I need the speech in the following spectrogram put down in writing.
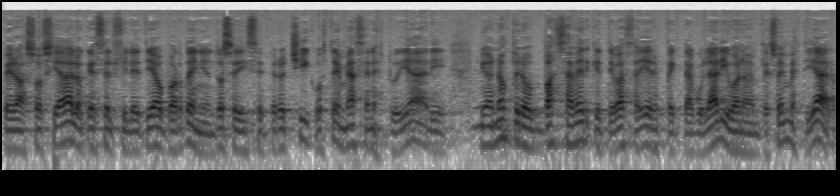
pero asociada a lo que es el fileteado porteño. Entonces dice, pero chico, ustedes me hacen estudiar. Y digo, no, pero vas a ver que te va a salir espectacular. Y bueno, empezó a investigar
